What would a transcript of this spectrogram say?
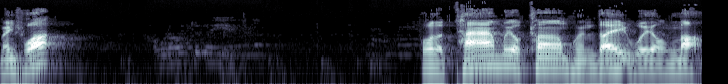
Means what? For the time will come when they will not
